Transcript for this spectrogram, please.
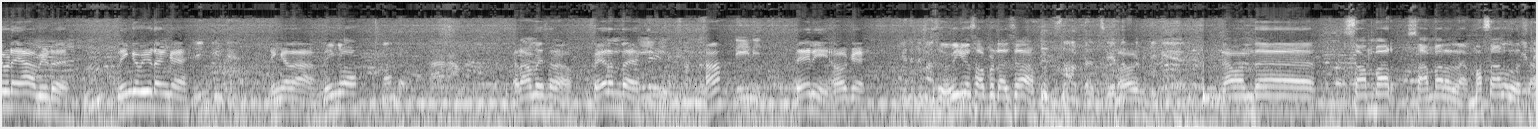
ഇവിടെയാ വീട്? നിങ്ങൾ വീടെങ്ക? നിങ്ങളാ? നിങ്ങളോ ராமேஸ்வரம் பேர் எந்த ஆ? தேனி ஓகே. எனது நீங்க சாப்பிட்டாச்சா? நான் வந்து சாம்பார் சாம்பார் இல்லை மசாலா தோசை.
